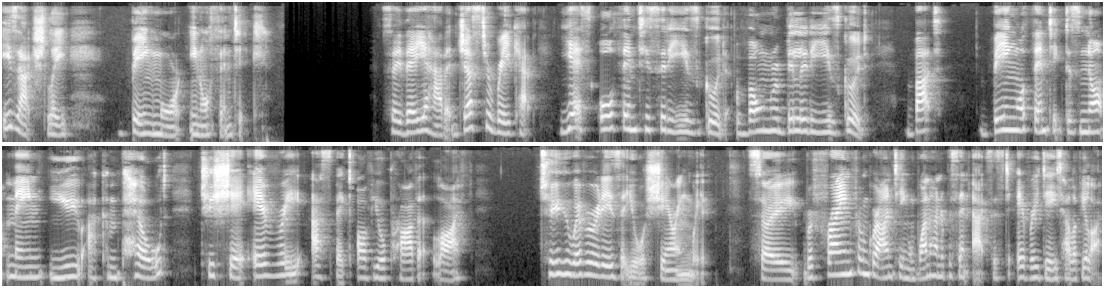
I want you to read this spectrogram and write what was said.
is actually being more inauthentic. So there you have it. Just to recap, yes, authenticity is good, vulnerability is good, but being authentic does not mean you are compelled to share every aspect of your private life to whoever it is that you're sharing with. So refrain from granting 100% access to every detail of your life.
